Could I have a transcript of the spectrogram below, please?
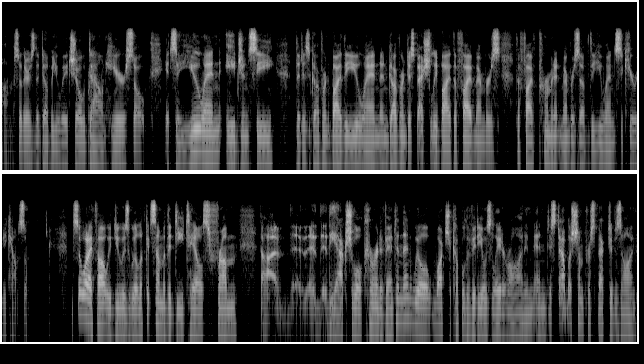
Um, so there's the WHO down here. So it's a UN agency that is governed by the UN and governed especially by the five members, the five permanent members of the UN Security Council. So what I thought we'd do is we'll look at some of the details from uh, the, the, actual current event, and then we'll watch a couple of videos later on and, and establish some perspectives on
